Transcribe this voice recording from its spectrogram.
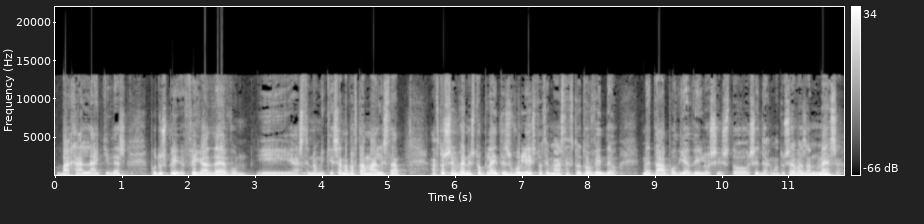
μπαχαλάκιδε που τους φυγαδεύουν οι αστυνομικοί. Σε ένα από αυτά, μάλιστα, αυτό συμβαίνει στο πλάι της Βουλής. Το θυμάστε αυτό το βίντεο; Μετά από διαδήλωση στο Σύνταγμα. Τους έβαζαν μέσα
